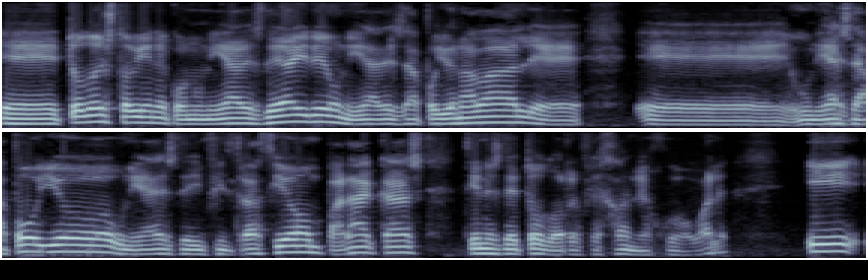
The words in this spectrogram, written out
Eh, todo esto viene con unidades de aire, unidades de apoyo naval, eh, eh, unidades de apoyo, unidades de infiltración, paracas, tienes de todo reflejado en el juego, ¿vale? Y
